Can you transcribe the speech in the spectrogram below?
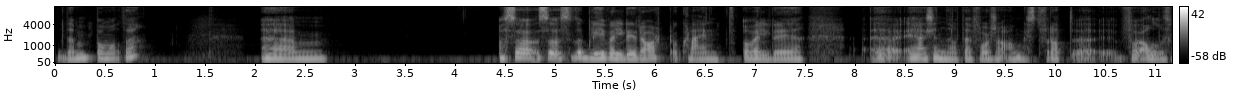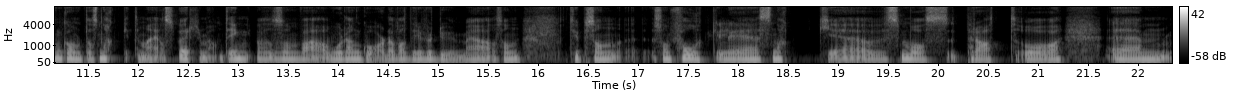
dem, på en måte. Um, så, så, så, det blir veldig rart og kleint og veldig uh, Jeg kjenner at jeg får så angst for, at, uh, for alle som kommer til å snakke til meg og spørre meg om ting. Sånn, hva, hvordan går det, hva driver du med? Og sånn, typ sånn, sånn folkelig snakk Eh, småprat, og, um,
